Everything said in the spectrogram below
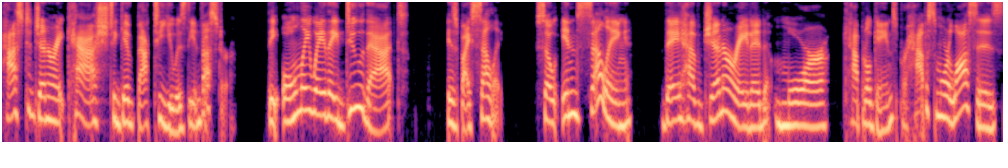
has to generate cash to give back to you as the investor. The only way they do that is by selling. So, in selling, they have generated more capital gains, perhaps more losses,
